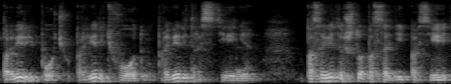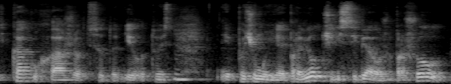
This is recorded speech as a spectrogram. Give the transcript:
проверить почву, проверить воду, проверить растения, посоветовать, что посадить, посеять, как ухаживать все это дело. То есть, и почему я и провел через себя уже прошел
